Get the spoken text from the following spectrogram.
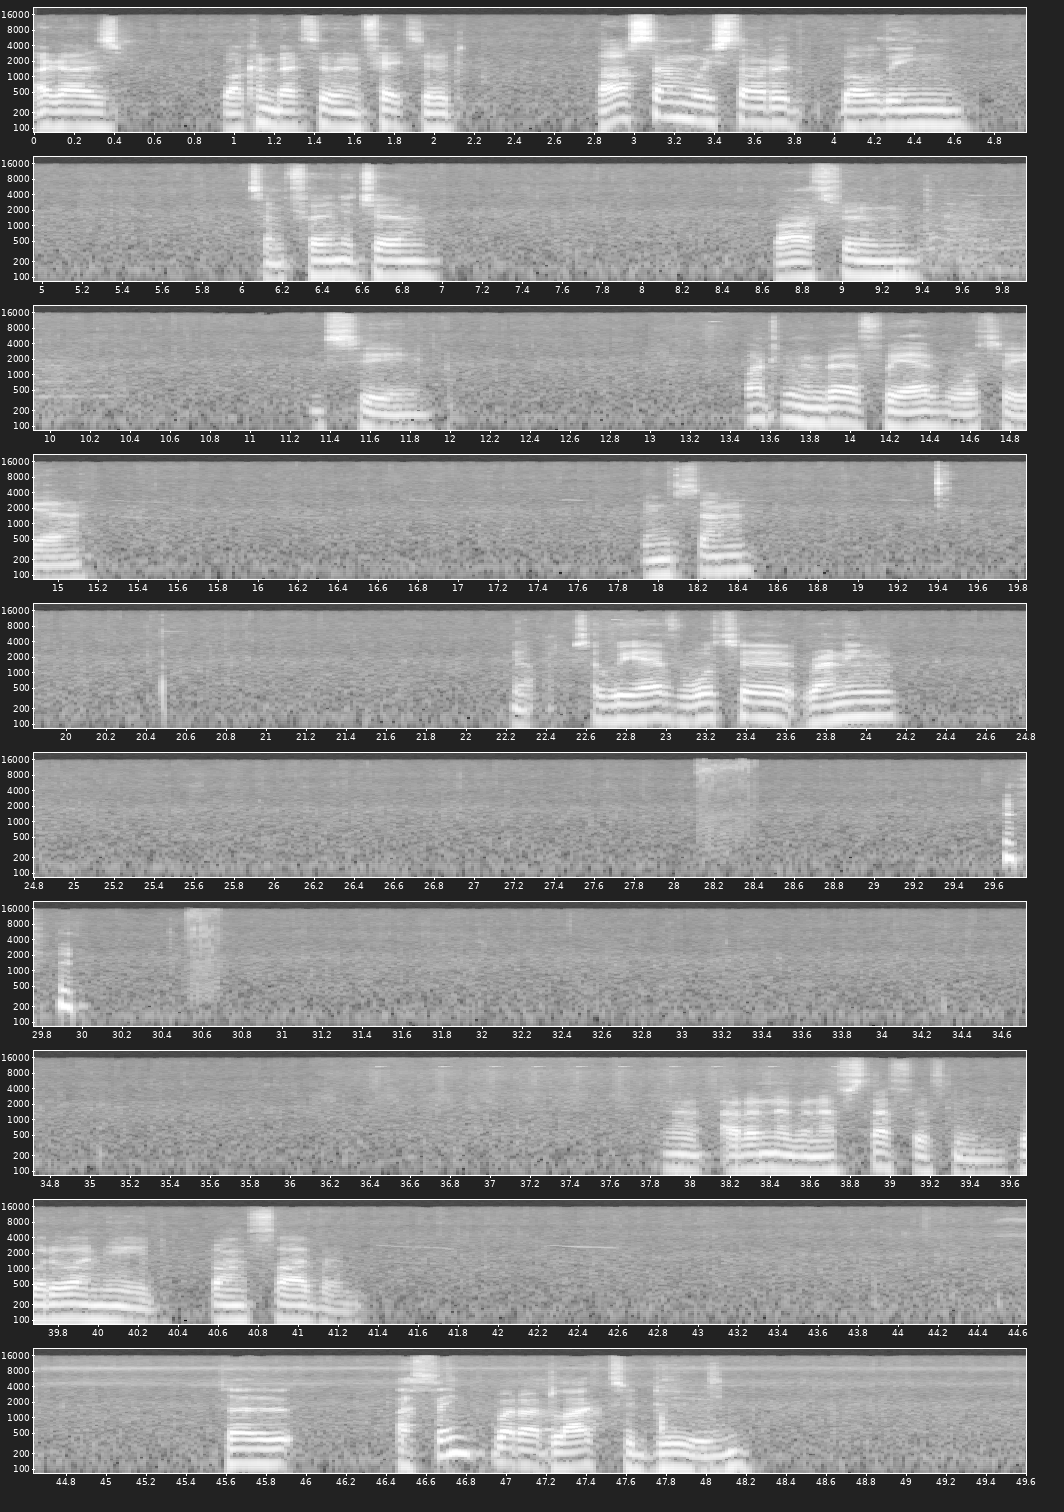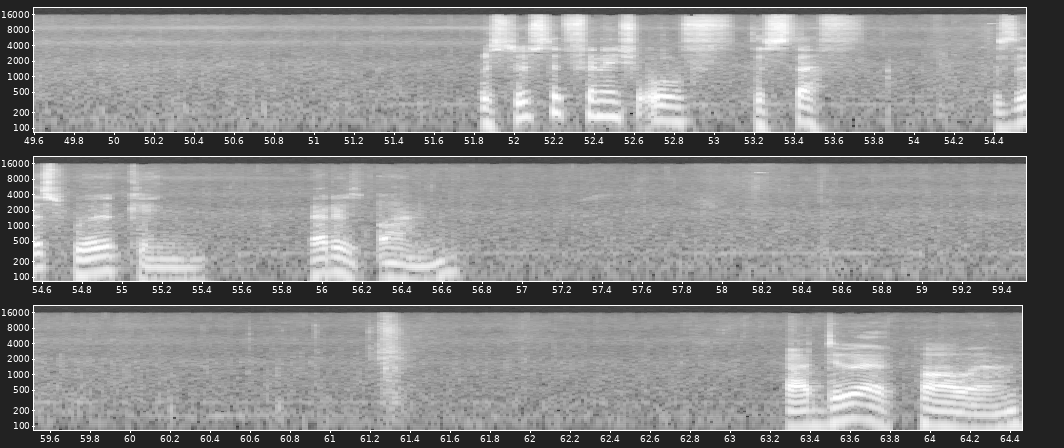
Hi guys, welcome back to the Infected. Last time we started building some furniture, bathroom. Let's see. Can't remember if we have water here. Think some. Yeah, so we have water running Uh, I don't have enough stuff with me. What do I need? Plant fiber. So, I think what I'd like to do is just to finish off the stuff. Is this working? That is on. I do have power.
